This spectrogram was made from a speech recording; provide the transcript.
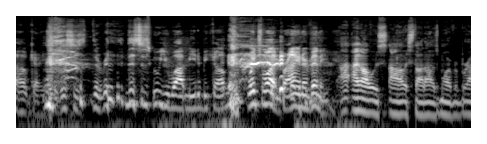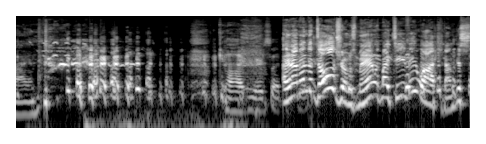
okay. So this is the this is who you want me to become. Which one, Bryan or Vinny? I, I always I always thought I was more of a Bryan. God, you're such. and I'm in the doldrums, man, with my TV watching. I'm just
